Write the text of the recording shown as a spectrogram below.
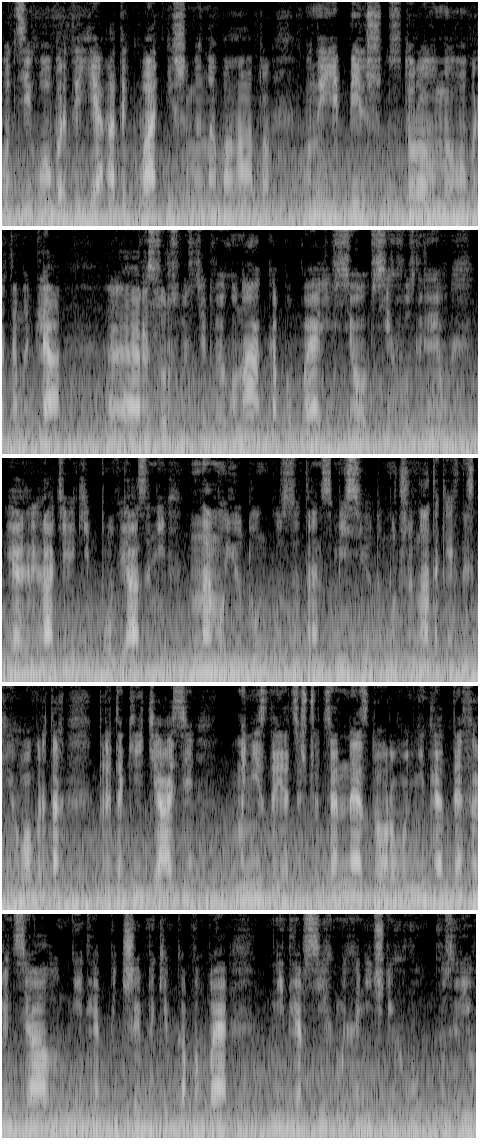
Оці оберти є адекватнішими набагато. Вони є більш здоровими обертами для е, ресурсності двигуна, КПП і всього, всіх вузлів і агрегатів, які пов'язані, на мою думку, з трансмісією. Тому що на таких низьких обертах при такій тязі. Мені здається, що це не здорово ні для диференціалу, ні для підшипників КПП, ні для всіх механічних вузлів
